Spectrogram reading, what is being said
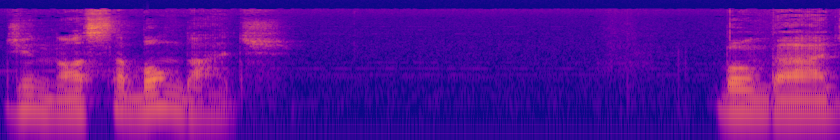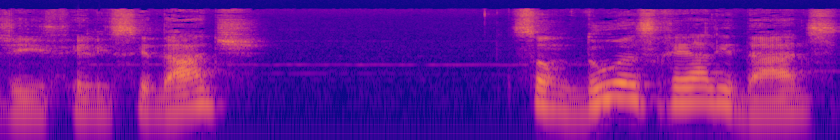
de nossa bondade. Bondade e felicidade são duas realidades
